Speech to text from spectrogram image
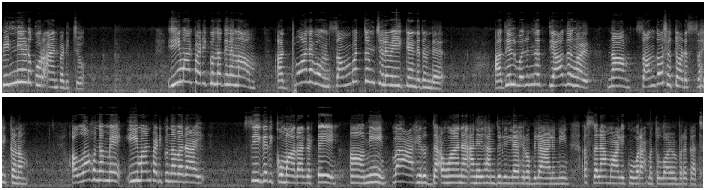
പിന്നീട് ഖുർആൻ പഠിച്ചു. ഈമാൻ പഠിക്കുന്നതിന് നാം അധ്വാനവും സമ്പത്തും ചിലവഴിക്കേണ്ടതുണ്ട്. അതിൽ വരുന്ന ത്യാഗങ്ങൾ നാം സന്തോഷത്തോടെ സഹിക്കണം. അള്ളാഹു നമ്മെ ഈമാൻ പഠിക്കുന്നവരായി സ്വീകരിക്കുമാറാകട്ടെ. ആമീൻ വാഹിറു ദഅവാന അനിൽ ഹംദുലില്ലാഹി റബ്ബിൽ ആലമീൻ അസ്സലാമു അലൈക്കും വറഹ്മത്തുള്ളാഹി വബറകാത്ത്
